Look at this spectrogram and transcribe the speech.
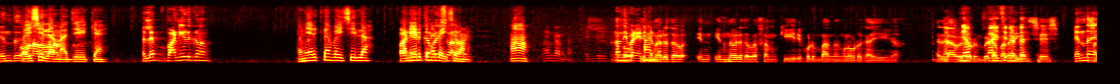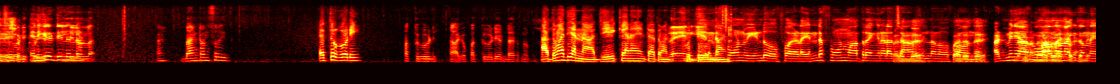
എന്ത്? പൈസ ഇല്ല അണ്ണാ ജീവിക്കാൻ. അല്ല പണിയെടുക്കണം. പണിയെടുക്കാൻ പൈസ ഇല്ല പണിയെടുക്കാൻ പണിയെടുക്കുന്ന പൈസ പൈസ വേണം. ആ. ഇന്നൊരു ദിവസം കീരി കുടുംബാംഗങ്ങളോട് കഴിയുക എല്ലാവരോടും എനിക്ക് കിട്ടിയില്ലല്ലോ. ബാങ്ക് ട്രാൻസ്ഫർ ചെയ്തു. എത്ര കോടി? പത്ത് കോടി. ആകെ പത്ത് കോടി ഉണ്ടായിരുന്നുള്ളൂ. അത് മതി അണ്ണാ ജീവിക്കാനായിട്ട് അത് മതി എനിക്ക് എന്റെ. ഫോൺ വീണ്ടും ഓഫ് ആയടാ. എന്റെ ഫോൺ മാത്രം എങ്ങനെടാ ഓഫ് പരുന്തേ. ആവുന്നത്? അഡ്മിനെ ആ ഫോൺ ഓണാക്കി തന്നെ.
